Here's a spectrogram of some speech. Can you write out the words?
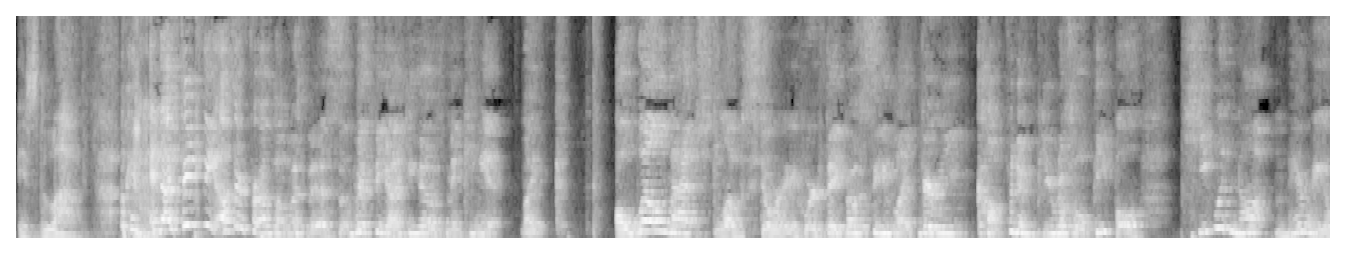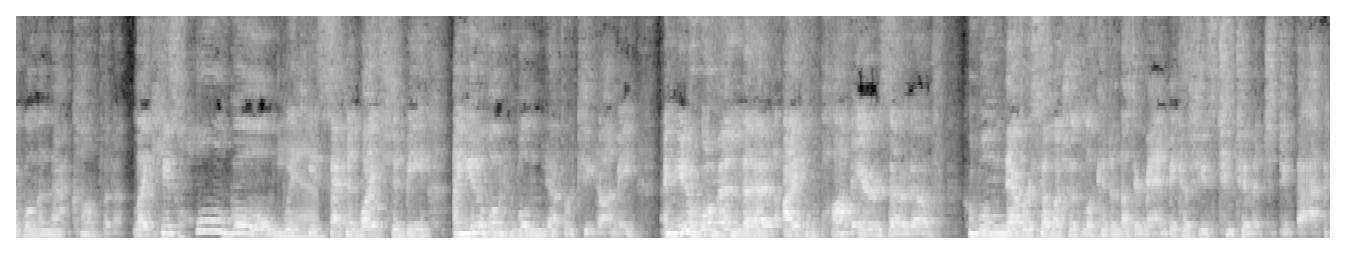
is love. Okay, and I think the other problem with this, with the idea of making it like a well matched love story where they both seem like very confident, beautiful people, he would not marry a woman that confident. Like his whole goal with Yeah. his second wife should be I need a woman who will never cheat on me. I need a woman that I can pop airs out of who will never so much as look at another man because she's too timid to do that.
